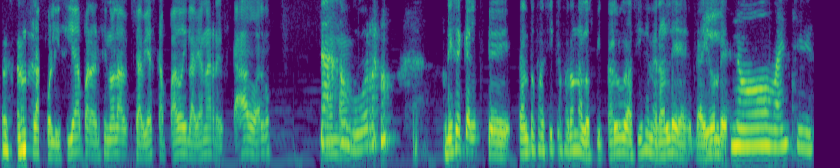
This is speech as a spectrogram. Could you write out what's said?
Fueron a la policía para ver si no la, se había escapado y la habían arrestado o algo. Ah, burro. Dice que, que, tanto fue así que fueron al hospital, güey, así general de, de ahí donde. No, manches.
